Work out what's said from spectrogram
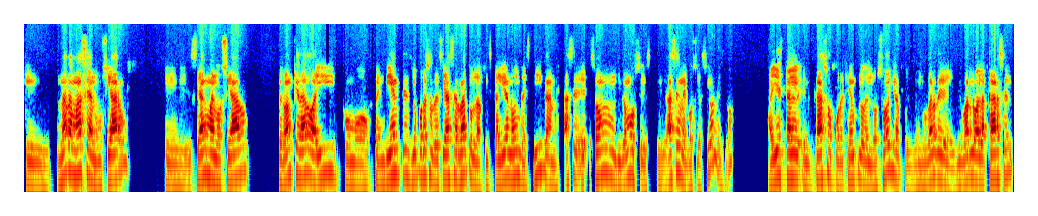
que nada más se anunciaron, eh, se han manoseado, pero han quedado ahí como pendientes. Yo por eso decía hace rato, la fiscalía no investigan, hace, son, digamos, este, hacen negociaciones, ¿no? Ahí está el, caso, por ejemplo, de Lozoya, pues en lugar de llevarlo a la cárcel,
